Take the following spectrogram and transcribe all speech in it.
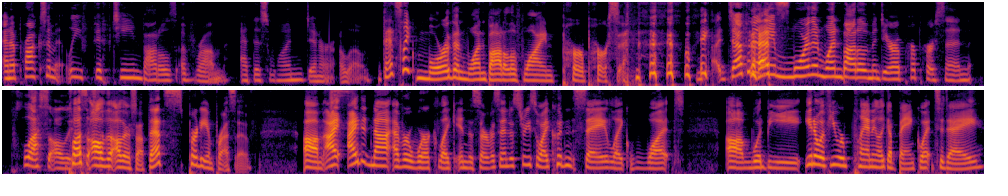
and approximately 15 bottles of rum at this one dinner alone. That's like more than one bottle of wine per person. like, Definitely more than one bottle of Madeira per person, plus all the plus all stuff. the other stuff. That's pretty impressive. Um, I I did not ever work like in the service industry, so I couldn't say like what um would be you know if you were planning like a banquet today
